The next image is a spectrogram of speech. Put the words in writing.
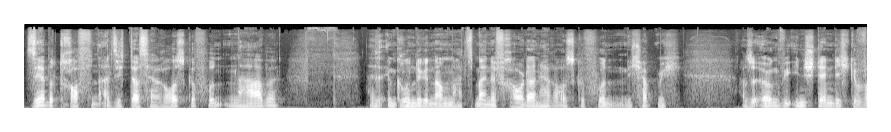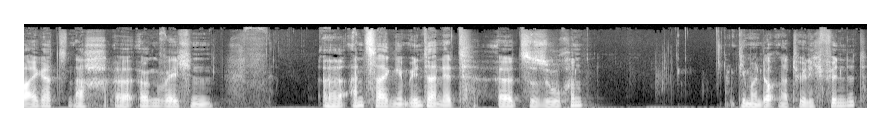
sehr betroffen, als ich das herausgefunden habe. Also im Grunde genommen hat es meine Frau dann herausgefunden. Ich habe mich also irgendwie inständig geweigert, nach äh, irgendwelchen äh, Anzeigen im Internet äh, zu suchen, die man dort natürlich findet,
